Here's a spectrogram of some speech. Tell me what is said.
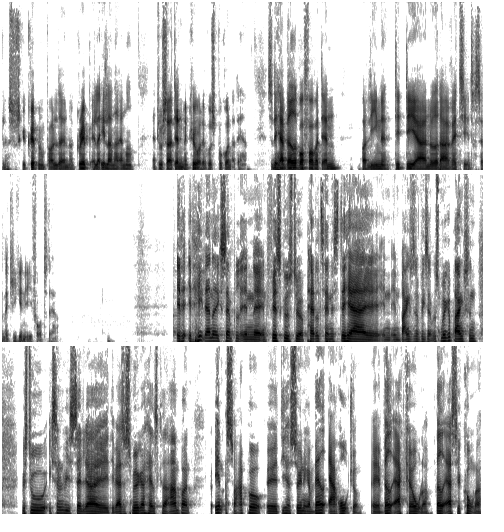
eller hvis du skal købe nogle bolde, eller noget grip, eller et eller andet andet, at du så er den, man køber det hos på grund af det her. Så det her hvad, hvorfor, hvordan og lignende, det, det er noget, der er rigtig interessant at kigge ind i i forhold til det her. Et, et helt andet eksempel end, øh, en fiskeudstyr, paddeltennis, det her er en, en branche som for eksempel smykkebranchen. Hvis du eksempelvis sælger øh, diverse smykker, halskæder og armbånd, gå ind og svare på øh, de her søgninger. Hvad er rhodium? Øh, hvad er kreoler? Hvad er zirkoner?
